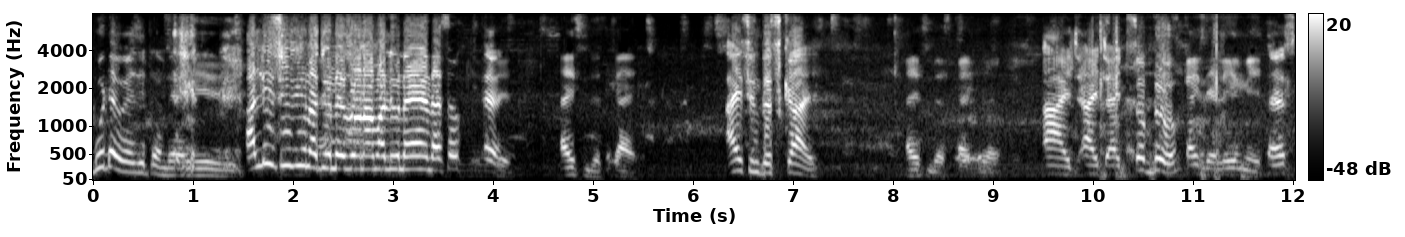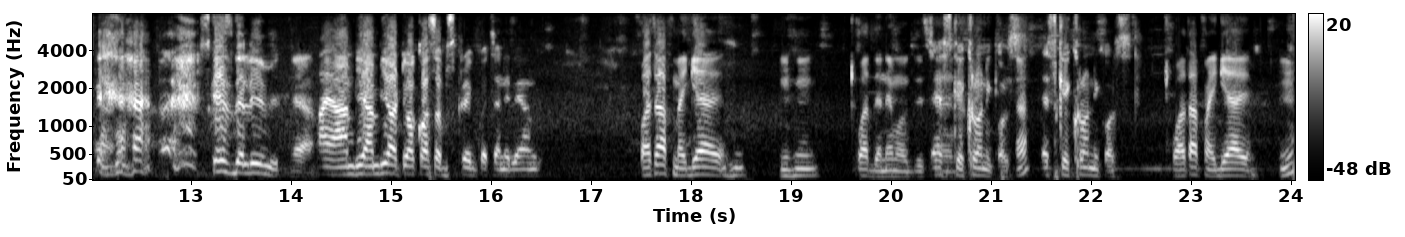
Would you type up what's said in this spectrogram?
Buda huwezi tembea hivi. At least hivi unajua na mali unaenda. So eh. Eyes in the sky. Eyes in the sky. Eyes in the sky, bro. Aight, aight, aight. So bro, Sky is the limit. eh, sky, sky's the limit. Yeah. Aya, ambia ambia watu wako wa subscribe kwa channel yangu. What's up, my guy? Mm-hmm. Mm-hmm. What's the name of this channel? SK Chronicles. Huh? SK Chronicles. What's up, my guy? Hmm?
